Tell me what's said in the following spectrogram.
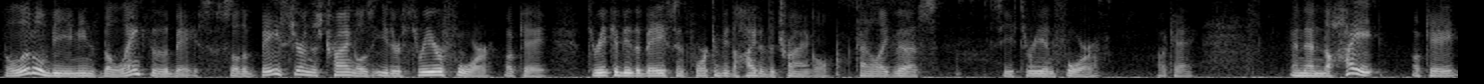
The little b means the length of the base. So the base here in this triangle is either 3 or 4. Okay, 3 could be the base and 4 could be the height of the triangle, kind of like this. See 3 and 4. Okay. And then the height, okay,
